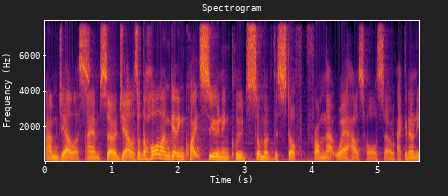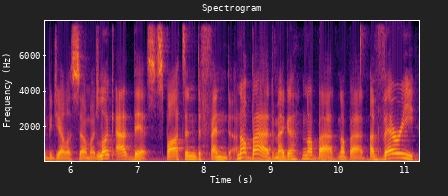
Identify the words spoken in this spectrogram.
I'm jealous. I am so jealous. But the haul I'm getting quite soon includes some of the stuff from that warehouse haul, so I can only be jealous so much. Look at this, Spartan Defender. Not bad, Mega, not bad, not bad. A very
